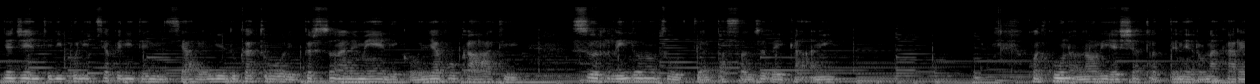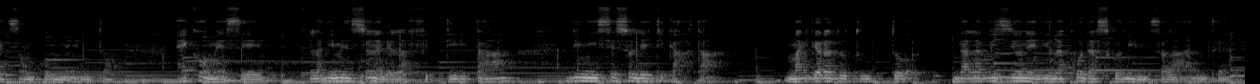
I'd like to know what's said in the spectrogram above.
Gli agenti di polizia penitenziaria, gli educatori, il personale medico, gli avvocati sorridono tutti al passaggio dei cani. Qualcuno non riesce a trattenere una carezza o un commento è come se la dimensione dell'affettività venisse solleticata, malgrado tutto, dalla visione di una coda scodinzolante.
